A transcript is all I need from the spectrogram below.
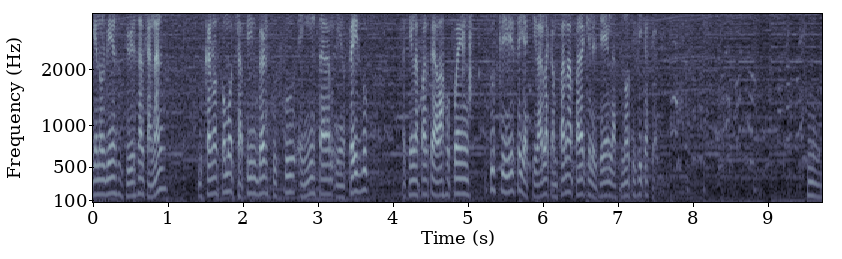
Así que no olviden suscribirse al canal, buscarnos como Chapin vs Food en Instagram y en Facebook. Aquí en la parte de abajo pueden suscribirse y activar la campana para que les lleguen las notificaciones. Mm.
